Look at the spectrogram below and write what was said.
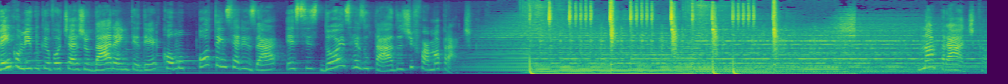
Vem comigo que eu vou te ajudar a entender como potencializar esses dois resultados de forma prática. Na prática,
